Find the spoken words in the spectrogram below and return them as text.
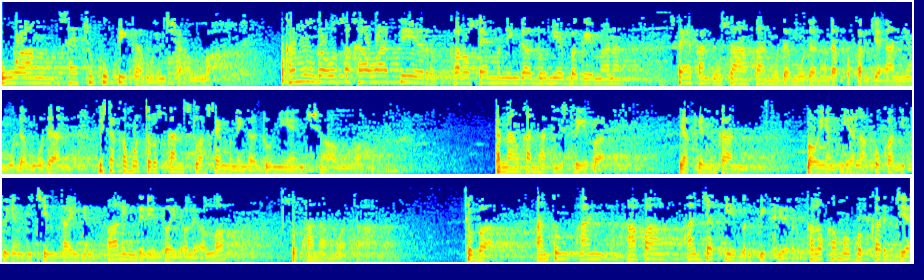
uang saya cukupi kamu Insya Allah kamu nggak usah khawatir kalau saya meninggal dunia bagaimana. Saya akan usahakan mudah-mudahan ada pekerjaan yang mudah-mudahan bisa kamu teruskan setelah saya meninggal dunia insya Allah. Tenangkan hati istri pak. Yakinkan bahwa yang ia lakukan itu yang dicintai yang paling diridhoi oleh Allah Subhanahu wa taala. Coba antum an, apa ajak dia berpikir, kalau kamu bekerja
